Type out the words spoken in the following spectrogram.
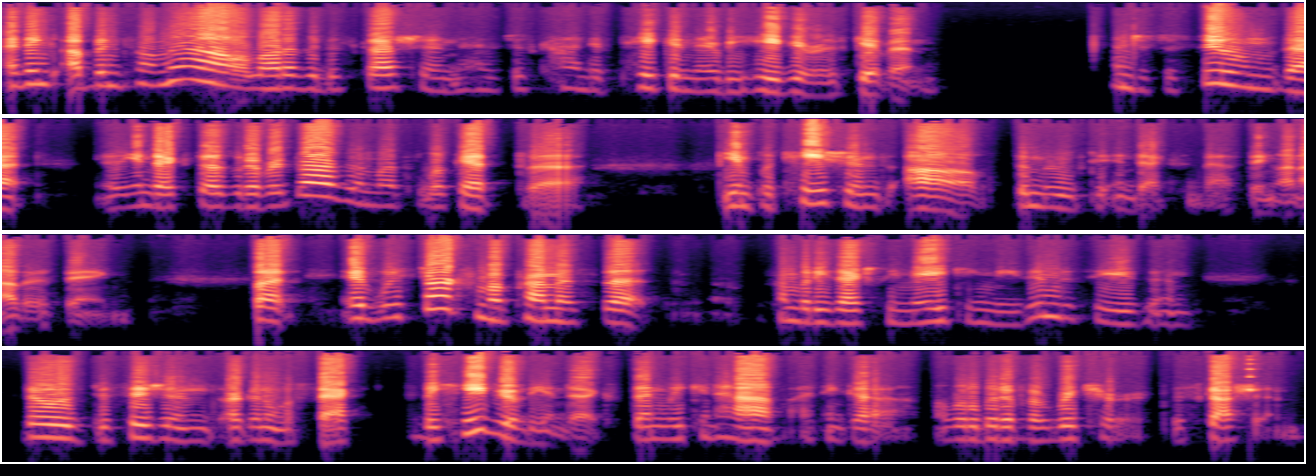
I think up until now, a lot of the discussion has just kind of taken their behavior as given and just assumed that know, the index does whatever it does, and let's look at the, the implications of the move to index investing on other things. But if we start from a premise that somebody's actually making these indices and those decisions are going to affect the behavior of the index, then we can have, I think, a, a little bit of a richer discussion.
